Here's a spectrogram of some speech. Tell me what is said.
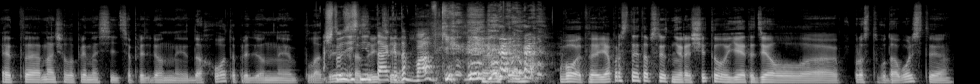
это начало приносить определенный доход, определенные плоды. Что здесь не так? Это бабки. Вот, я просто на это абсолютно не рассчитывал. Я это делал э, просто в удовольствие.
